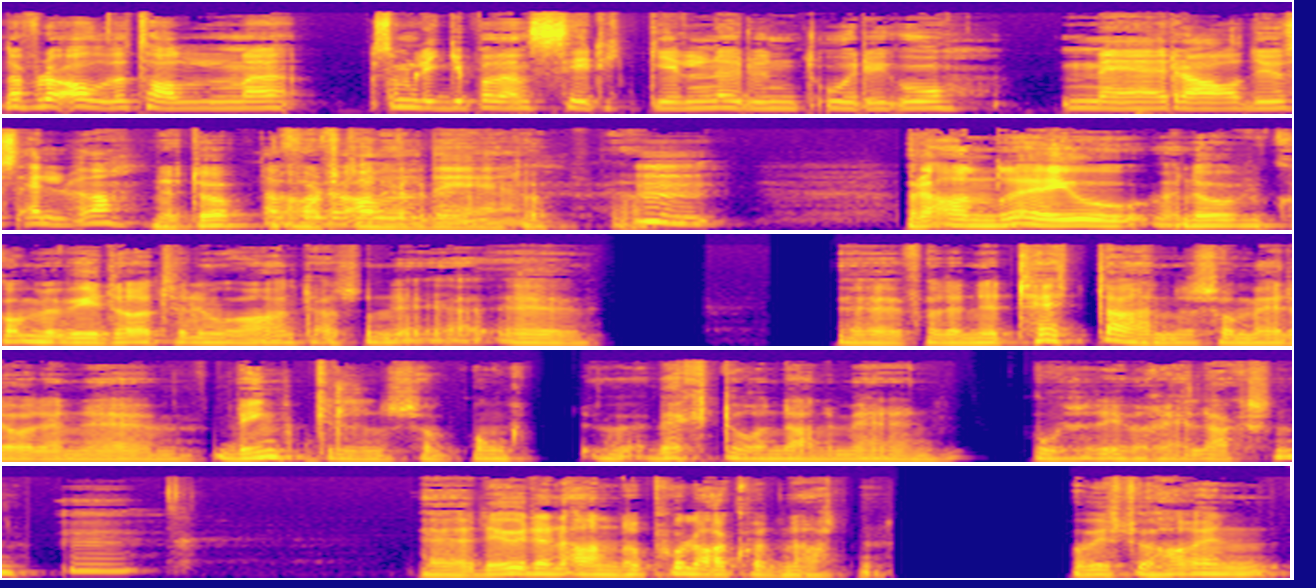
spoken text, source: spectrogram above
Da får du alle tallene som ligger på den sirkelen rundt Origo med radius 11, da. Nettopp. Da får du alle 11, de- nettopp, ja. Mm. Og det andre er jo men Nå kommer vi videre til noe annet. altså eh, eh, For denne tettaen, som er da denne vinkelen som punkt, vektoren danner med den positive relaksen. Mm. Eh, Det er jo den andre polarkoordinaten. Og hvis du har en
